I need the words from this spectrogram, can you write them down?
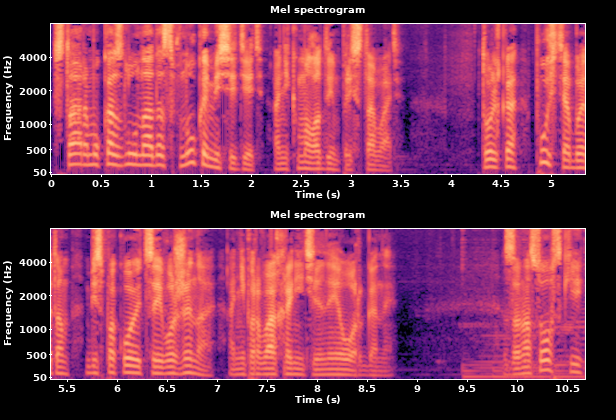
Старому козлу надо с внуками сидеть, а не к молодым приставать. Только пусть об этом беспокоится его жена, а не правоохранительные органы. Заносовский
